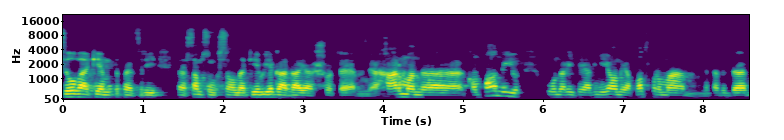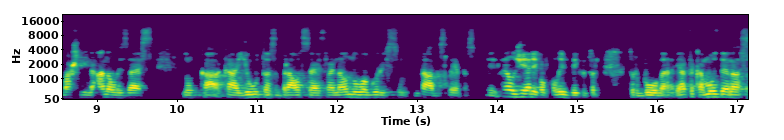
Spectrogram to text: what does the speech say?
cilvēkiem, tāpēc arī uh, Samsung savulaik iegādājās šo Harman uh, kompāniju, un arī tajā viņa jaunajā platformā tad, mašīna analizēs, nu, kā, kā jūtas braucējs, vai nav noguris un tādas lietas. LG arī kaut ko līdzīgu tur, tur būvē. Ja? Tā kā mūsdienās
